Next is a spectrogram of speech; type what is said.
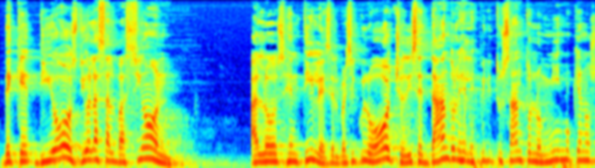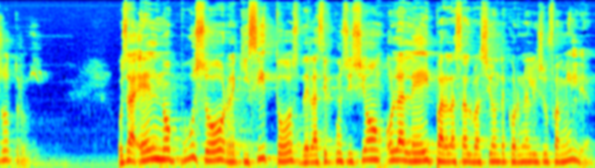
de que Dios dio la salvación a los gentiles. El versículo 8 dice, dándoles el Espíritu Santo lo mismo que a nosotros. O sea, él no puso requisitos de la circuncisión o la ley para la salvación de Cornelio y su familia.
